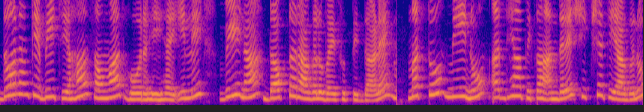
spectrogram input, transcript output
दोनों के बीच यहाँ ಸಂವಾದ हो रही है ಇಲ್ಲಿ ವೀಣಾ ಡಾಕ್ಟರ್ ಆಗಲು ಬಯಸುತ್ತಿದ್ದಾಳೆ ಮತ್ತು ಮೀನು ಅಧ್ಯಾಪಿಕ ಅಂದರೆ ಶಿಕ್ಷಕಿಯಾಗಲು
